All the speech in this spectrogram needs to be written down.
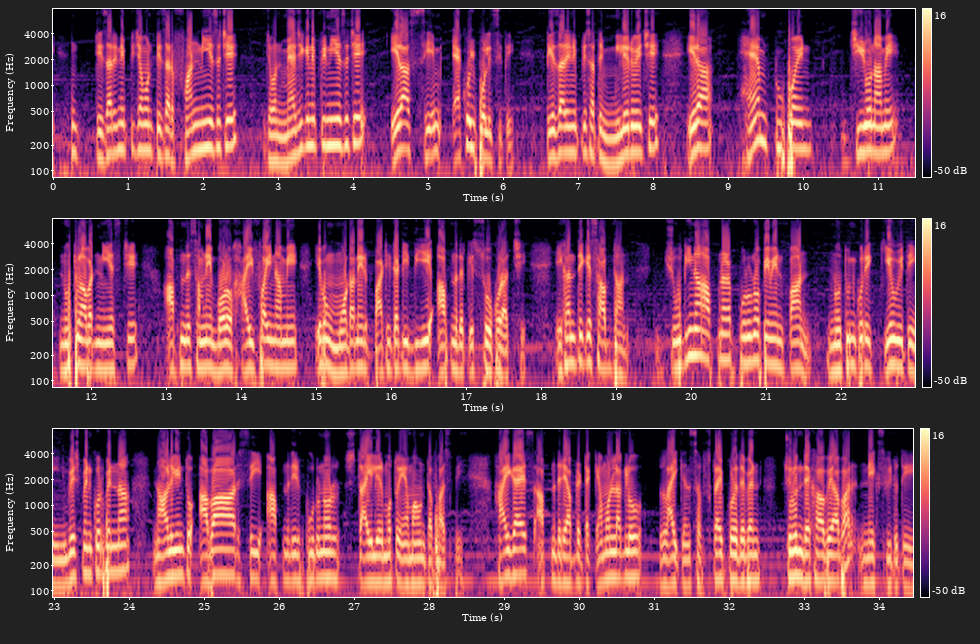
টেজার এনএফটি যেমন টেজার ফান্ড নিয়ে এসেছে, যেমন ম্যাজিক এনএফটি নিয়ে এসেছে, এরা সেম একই পলিসিতে টেজার এনএফটির সাথে মিলে রয়েছে, এরা হ্যাম টু পয়েন্ট জিরো নামে নতুন আবার নিয়ে এসছে। আপনাদের সামনে বড় হাইফাই নামে এবং মডার্নের পার্টি টাটি দিয়ে আপনাদেরকে শো করাচ্ছে। এখান থেকে সাবধান। যদি না আপনারা পুরনো পেমেন্ট পান, নতুন করে কেউ এতে ইনভেস্টমেন্ট করবেন না, নাহলে কিন্তু আবার সেই আপনাদের পুরনোর স্টাইলের মতো অ্যামাউন্টটা ফাঁসবে। হাই গায়েস আপনাদের আপডেটটা কেমন লাগল? লাইক অ্যান্ড সাবস্ক্রাইব করে দেবেন। চলুন দেখা হবে আবার নেক্সট ভিডিওতে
